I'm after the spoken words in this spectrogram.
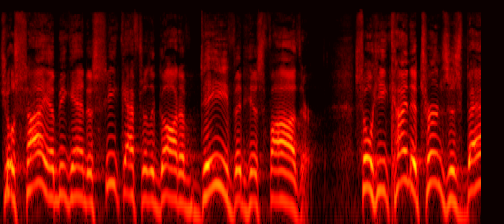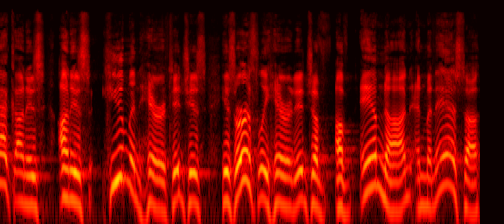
Josiah began to seek after the God of David, his father. So he kind of turns his back on his, on his human heritage, his, his earthly heritage of, of Amnon and Manasseh,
